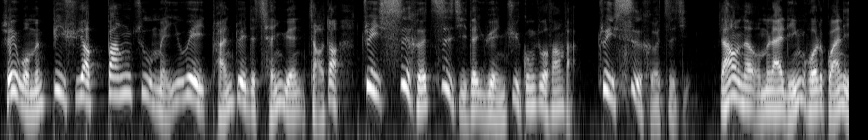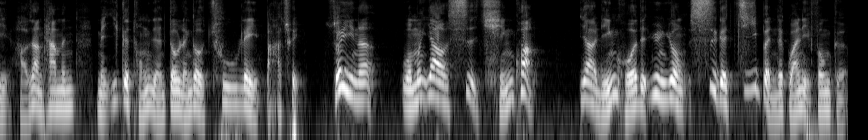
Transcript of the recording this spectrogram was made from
所以我们必须要帮助每一位团队的成员找到最适合自己的远距工作方法，最适合自己。然后呢，我们来灵活的管理，好让他们每一个同仁都能够出类拔萃。所以呢，我们要视情况，要灵活的运用四个基本的管理风格。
